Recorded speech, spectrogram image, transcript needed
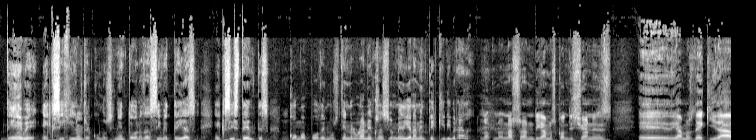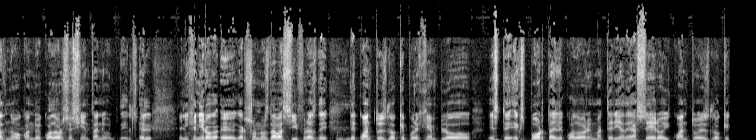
debe exigir el reconocimiento de las asimetrías existentes, ¿cómo podemos tener una negociación medianamente equilibrada? No, no, no son, digamos, condiciones, eh, digamos, de equidad, ¿no? Cuando Ecuador se sienta... El, el, ingeniero eh, Garzón nos daba cifras de, de cuánto es lo que, por ejemplo, este exporta el Ecuador en materia de acero y cuánto es lo que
